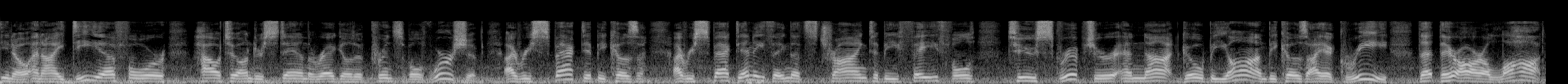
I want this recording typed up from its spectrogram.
you know, an idea for how to understand the regulative principle of worship. I respect it because I respect anything that's trying to be faithful to Scripture and not go beyond because I agree that there are a lot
